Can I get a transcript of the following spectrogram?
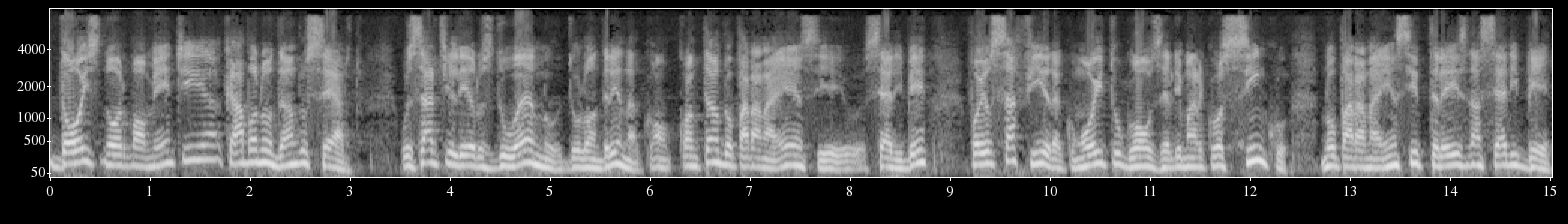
dois normalmente acabam não dando certo. Os artilheiros do ano do Londrina, com, contando o Paranaense e o Série B, foi o Safira, com oito gols. Ele marcou cinco no Paranaense e três na Série B.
